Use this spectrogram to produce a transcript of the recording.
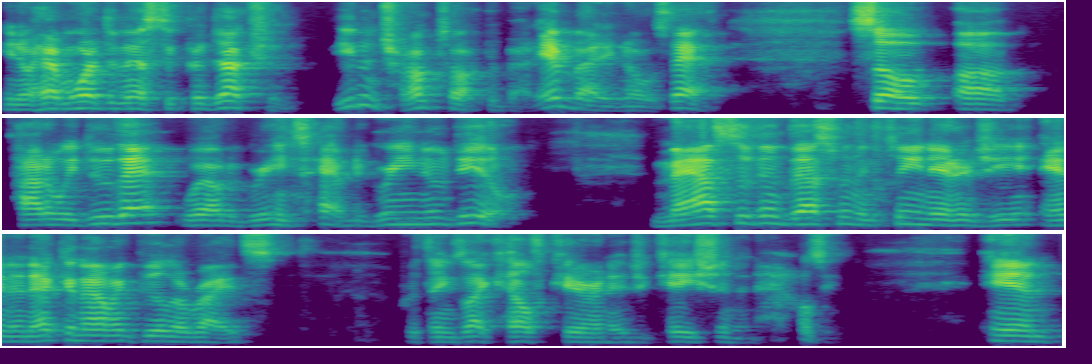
you know, have more domestic production. Even Trump talked about it. Everybody knows that. So uh, how do we do that? Well, the Greens have the Green New Deal. Massive investment in clean energy and an economic bill of rights for things like healthcare and education and housing. And,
